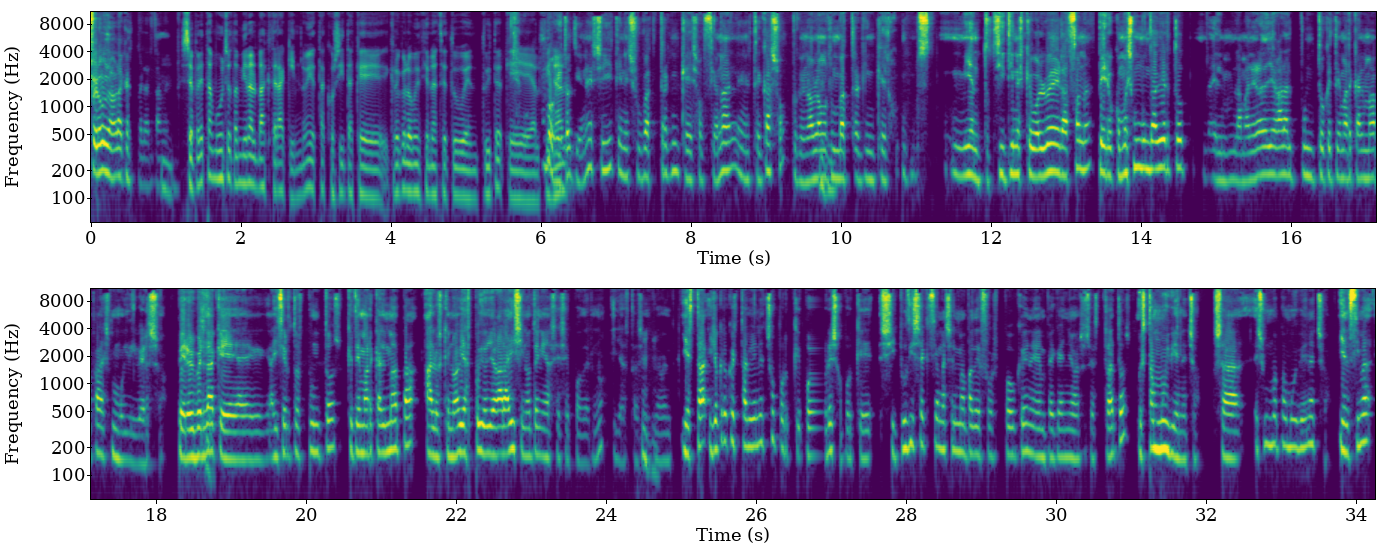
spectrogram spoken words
pero bueno, habrá que esperar también. Se presta mucho también al backtracking, ¿no? Y estas cositas que creo que lo mencionaste tú en Twitter, que al final... Un tiene, sí, tiene su backtracking que es opcional en este caso, porque no hablamos de un backtracking que es... Miento, sí tienes que volver a zona, pero como es un mundo abierto, la manera de llegar al punto que te marca el mapa es muy diverso. Pero es verdad que hay ciertos puntos que te marca el mapa a los que no habías podido llegar ahí si no tenías ese poder, ¿no? Y ya está, simplemente. Y está, yo creo que está bien hecho porque, por eso, porque si tú diseccionas el mapa de Forspoken en pequeños estratos, pues está muy bien hecho. O sea, es un mapa muy bien hecho. Y encima,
